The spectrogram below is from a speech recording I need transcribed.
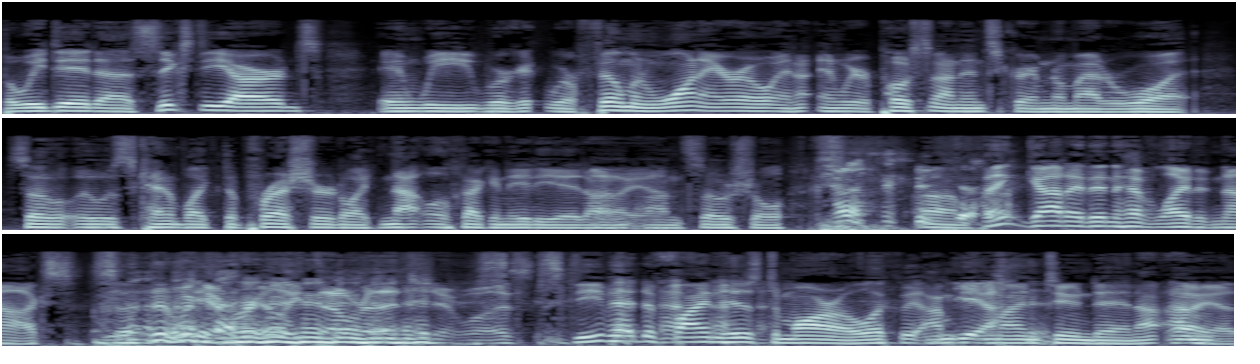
but we did uh 60 yards and we were we were filming one arrow and and we were posting on Instagram no matter what. So it was kind of like the pressure to like not look like an idiot on, Oh, yeah. on social. Um, Thank God I didn't have lighted nocks, so we could really tell where that shit was. Steve had to find his tomorrow. Luckily, I'm getting Yeah. mine tuned in. I, I'm, Oh, yeah.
